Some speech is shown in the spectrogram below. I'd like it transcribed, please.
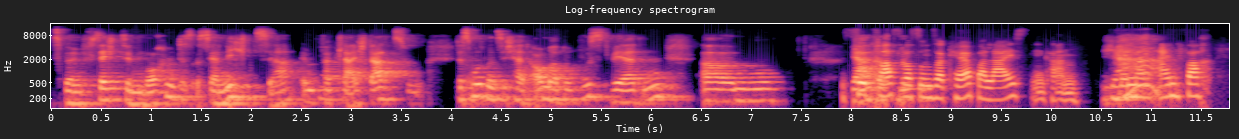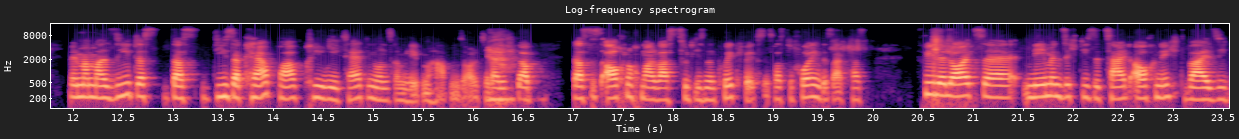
12, 16 Wochen, das ist ja nichts ja, im Vergleich dazu. Das muss man sich halt auch mal bewusst werden. Ähm, ist ja, so krass, man, was unser Körper leisten kann. Ja. Wenn man einfach, wenn man mal sieht, dass, dass dieser Körper Priorität in unserem Leben haben sollte. Weil ich glaube, das ist auch nochmal was zu diesen Quick Fixes, was du vorhin gesagt hast. Viele Leute nehmen sich diese Zeit auch nicht, weil sie,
